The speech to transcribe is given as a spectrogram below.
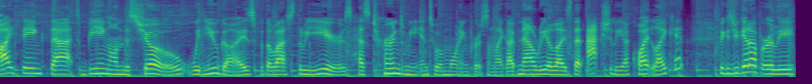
I think that being on this show with you guys for the last three years has turned me into a morning person. Like, I've now realized that actually I quite like it because you get up early,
